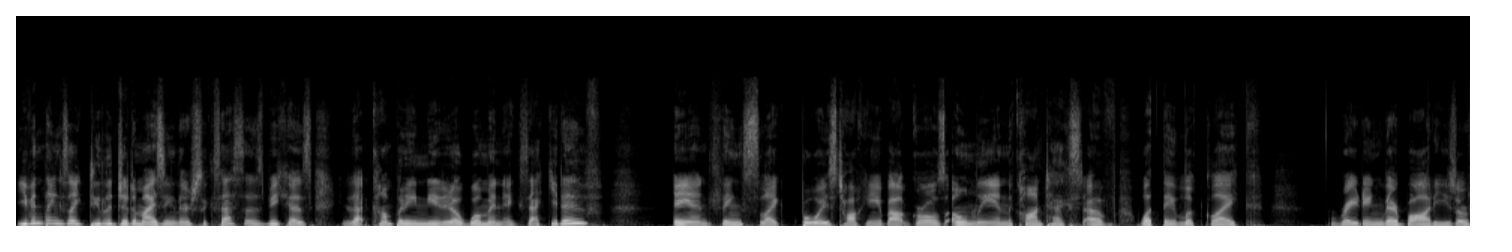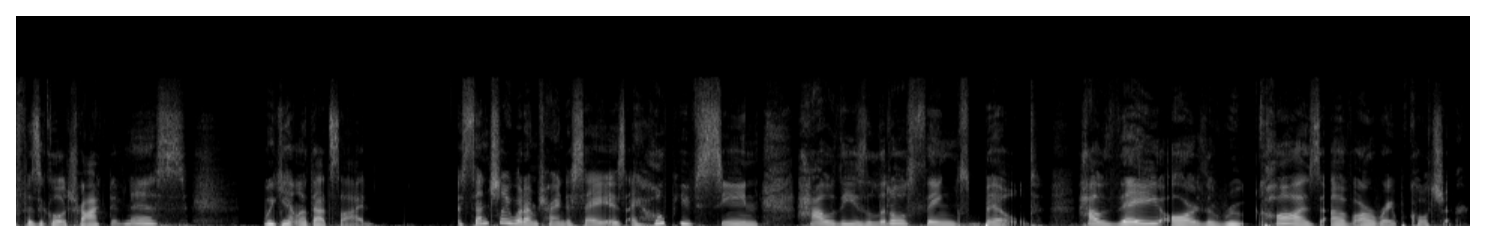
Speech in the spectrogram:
Even things like delegitimizing their successes because that company needed a woman executive and things like boys talking about girls only in the context of what they look like, rating their bodies or physical attractiveness. We can't let that slide. Essentially, what I'm trying to say is, I hope you've seen how these little things build, how they are the root cause of our rape culture.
